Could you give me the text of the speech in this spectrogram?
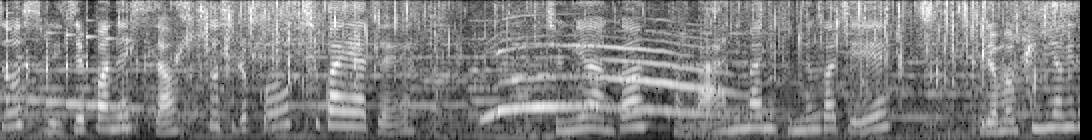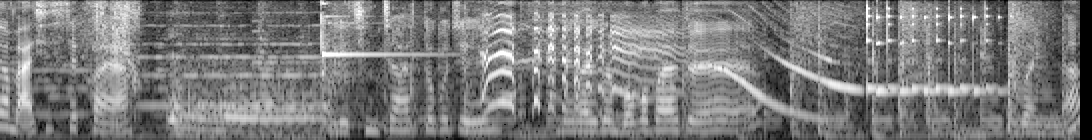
소스를 잊을 뻔했어. 소스를 꼭 추가해야 돼. 중요한 건 더 많이 많이 붓는 거지. 이러면 분명히 더 맛있을 거야. 이게 진짜 핫도그지. 내가 이걸 먹어봐야 돼. 뭐가 있나?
